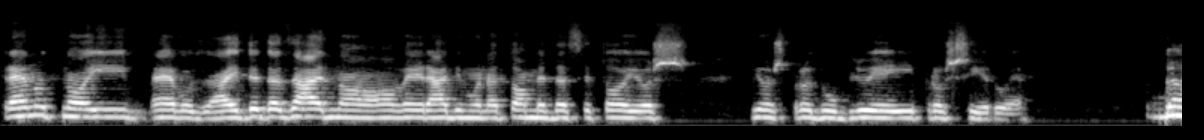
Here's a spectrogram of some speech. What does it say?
trenutno i evo, ajde da zajedno ovaj, radimo na tome da se to još, još produbljuje i proširuje. Da,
